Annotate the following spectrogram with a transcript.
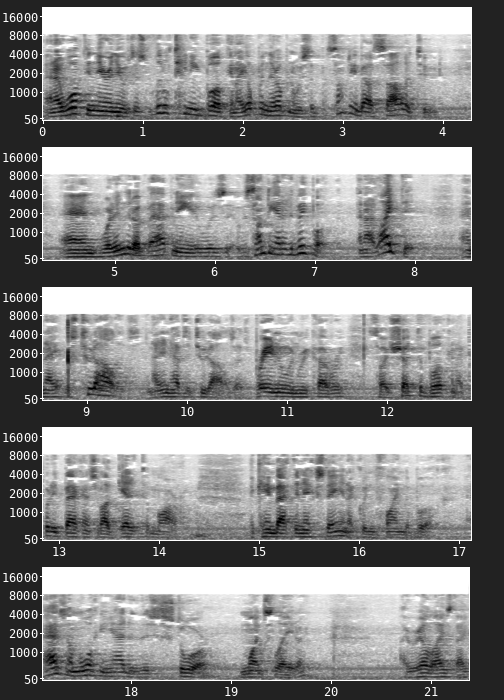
And I walked in there, and there was this little teeny book, and I opened it up, and it was something about solitude. And what ended up happening, it was it was something out of the big book, and I liked it and I, it was two dollars, and I didn't have the two dollars. I was brand new in recovery, so I shut the book and I put it back. and I said, "I'll get it tomorrow." I came back the next day and I couldn't find the book. As I'm walking out of this store months later, I realized I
